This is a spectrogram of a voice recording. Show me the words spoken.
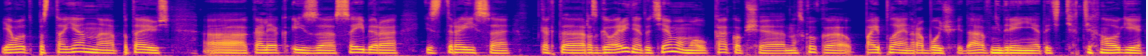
я вот постоянно пытаюсь э, коллег из э, Сейбера, из Трейса как-то разговорить на эту тему, мол, как вообще, насколько pipeline рабочий, да, внедрение этой тех- технологии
